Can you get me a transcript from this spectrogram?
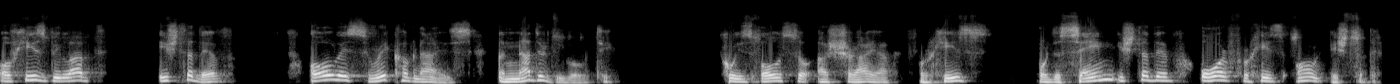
of his beloved Ishtadev always recognize another devotee who is also Ashraya for his for the same Ishtadev or for his own Ishtadev.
